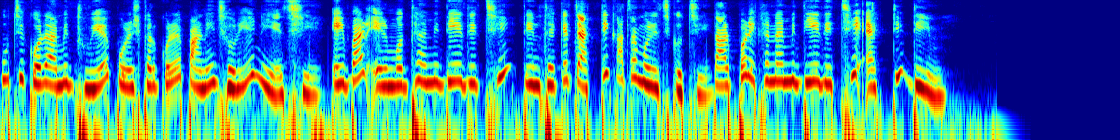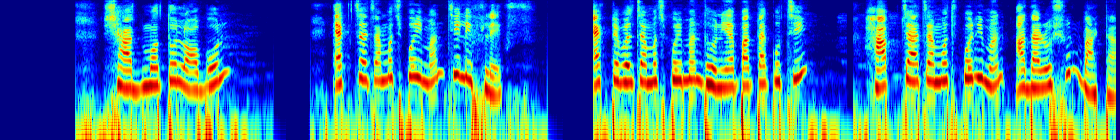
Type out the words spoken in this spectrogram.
কুচি করে আমি ধুয়ে পরিষ্কার করে পানি ঝরিয়ে নিয়েছি। এইবার এর মধ্যে আমি দিয়ে দিচ্ছি তিন থেকে চারটি কাঁচামরিচ কুচি। তারপর এখানে আমি দিয়ে দিচ্ছি একটি ডিম। স্বাদ মতো লবণ, এক চা চামচ পরিমাণ চিলি ফ্লেক্স। এক টেবিল চামচ পরিমাণ ধনিয়া পাতা কুচি, হাফ চা চামচ পরিমাণ আদা রসুন বাটা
